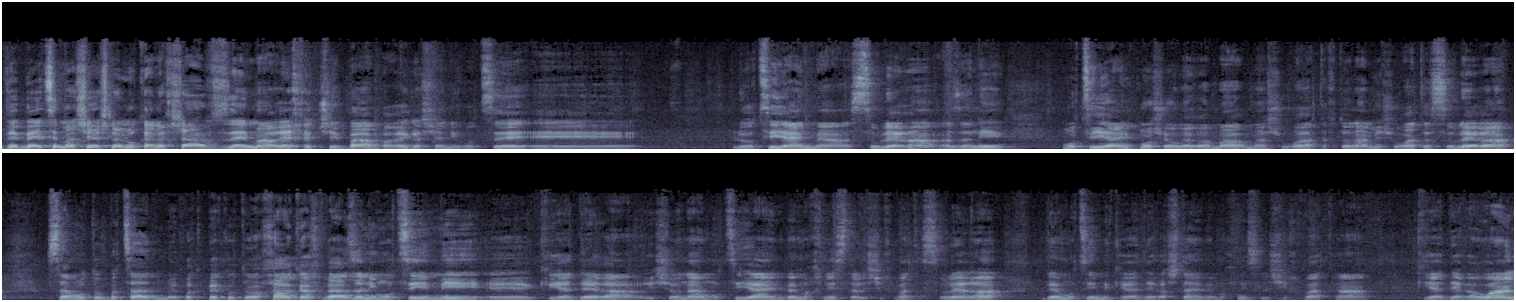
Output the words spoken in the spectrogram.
ובעצם מה שיש לנו כאן עכשיו זה מערכת שבה ברגע שאני רוצה אה, להוציא יין מהסולרה, אז אני... מוציא יין, כמו שעומר אמר, מהשורה התחתונה, משורת הסולרה, שם אותו בצד, מפקפק אותו אחר כך, ואז אני מוציא מקריאדרה הראשונה, מוציא יין ומכניס אותה לשכבת הסולרה, ומוציא מקריאדרה 2 ומכניס לשכבת הקריאדרה 1,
